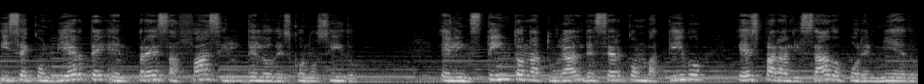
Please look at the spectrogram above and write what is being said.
y se convierte en presa fácil de lo desconocido. El instinto natural de ser combativo es paralizado por el miedo.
